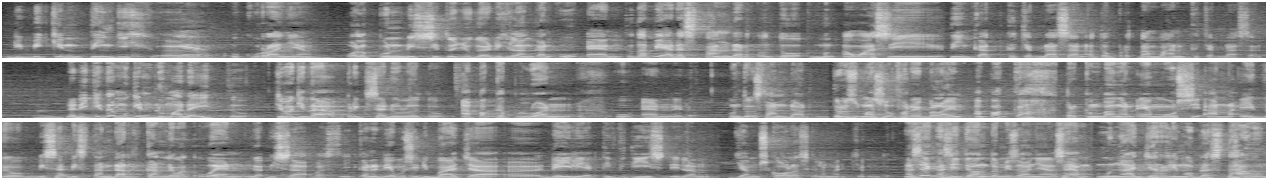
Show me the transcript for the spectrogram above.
dibikin tinggi eh, Iya. ukurannya, walaupun di situ juga dihilangkan UN, tetapi ada standar untuk mengawasi tingkat kecerdasan atau pertambahan kecerdasan. Nah di kita mungkin belum ada itu. Coba kita periksa dulu tuh, apa keperluan UN itu? Untuk standar. Terus masuk variabel lain, apakah perkembangan emosi anak itu bisa distandarkan lewat UN? Nggak bisa pasti, karena dia mesti dibaca uh, daily activities di dalam jam sekolah segala macam. Nah saya kasih contoh misalnya, saya mengajar 15 tahun,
